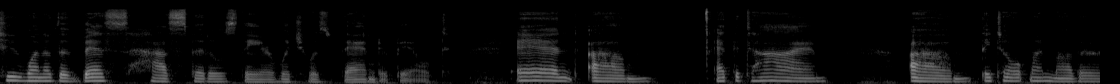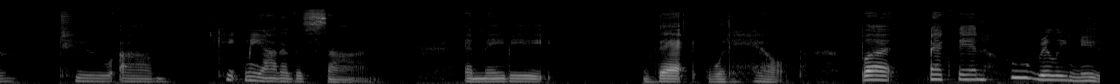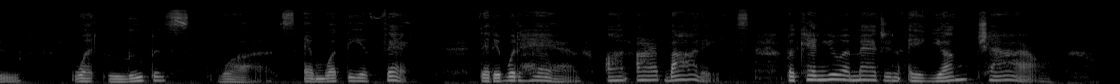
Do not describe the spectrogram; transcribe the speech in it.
to one of the best hospitals there, which was Vanderbilt. And um, at the time, um, they told my mother to um, keep me out of the sun, and maybe that would help. But back then, who really knew what lupus was and what the effect that it would have on our bodies? But can you imagine a young child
